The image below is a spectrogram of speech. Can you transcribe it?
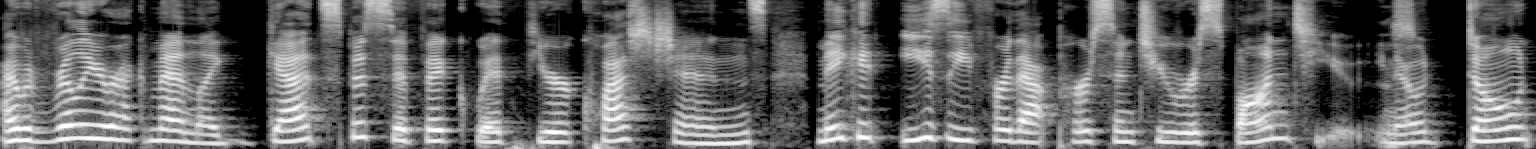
I would really recommend like get specific with your questions. Make it easy for that person to respond to you. You know, don't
